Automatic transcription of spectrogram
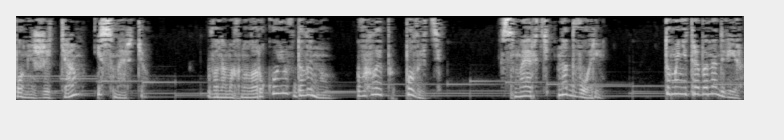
поміж життям і смертю. Вона махнула рукою вдалину, вглиб полиць. Смерть на дворі. То мені треба на двір,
